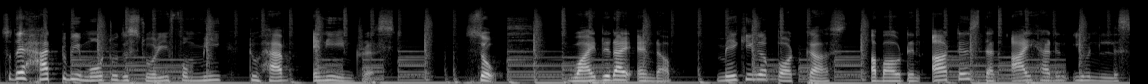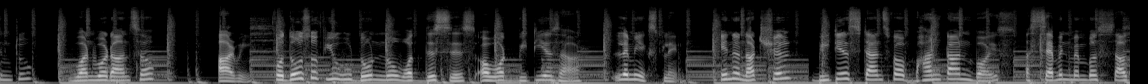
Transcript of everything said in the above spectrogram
So there had to be more to the story for me to have any interest. So, why did I end up making a podcast about an artist that I hadn't even listened to? One word answer Army. For those of you who don't know what this is or what BTS are, let me explain. In a nutshell, BTS stands for Bangtan Boys, a seven member South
